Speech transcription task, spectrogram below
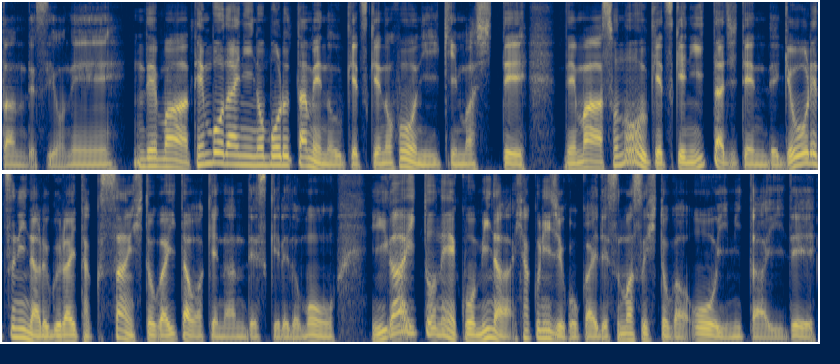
たんですよね。でまあ展望台に登るための受付の方に行きましてでまあその受付に行った時点で行列になるぐらいたくさん人がいたわけなんですけれども意外とねこうみんな125階で済ます人が多いみたいで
